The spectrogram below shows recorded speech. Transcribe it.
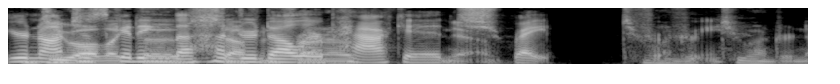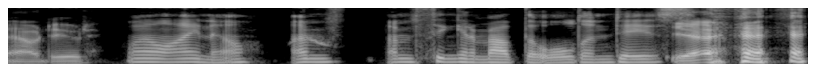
you're not all, just like, getting the the hundred dollar package, yeah. right? 200, free. 200 now, dude. Well, I know. I'm I'm thinking about the olden days. Yeah, you're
